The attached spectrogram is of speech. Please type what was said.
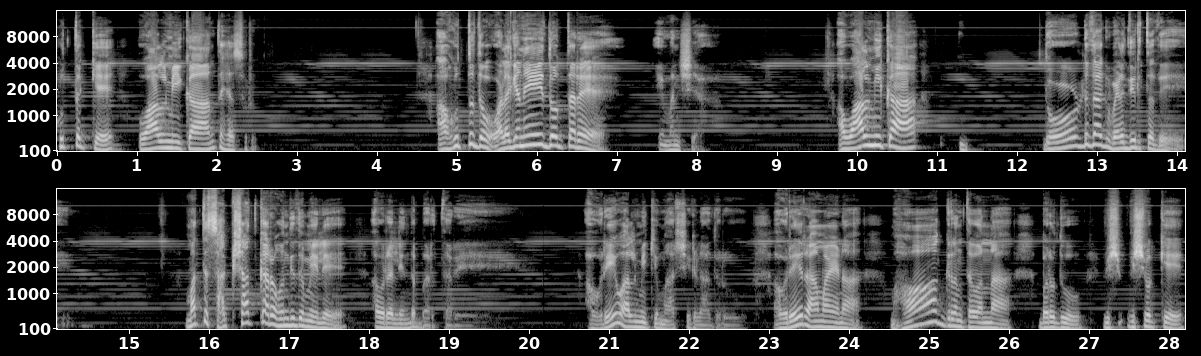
ಹುತ್ತಕ್ಕೆ ವಾಲ್ಮೀಕ ಅಂತ ಹೆಸರು. ಆ ಹುತ್ತದ ಒಳಗನೇ ಇದ್ದೋಗ್ತಾರೆ ಈ ಮನುಷ್ಯ. ಆ ವಾಲ್ಮೀಕ ದೊಡ್ಡದಾಗಿ ಬೆಳೆದಿರ್ತದೆ. ಮತ್ತು ಸಾಕ್ಷಾತ್ಕಾರ ಹೊಂದಿದ ಮೇಲೆ ಅವರಲ್ಲಿಂದ ಬರ್ತಾರೆ. ಅವರೇ ವಾಲ್ಮೀಕಿ ಮಹರ್ಷಿಗಳಾದರು. ಅವರೇ ರಾಮಾಯಣ ಮಹಾಗ್ರಂಥವನ್ನು ಬರೆದು ವಿಶ್, ವಿಶ್ವಕ್ಕೆ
